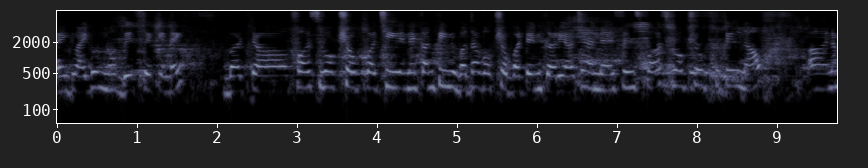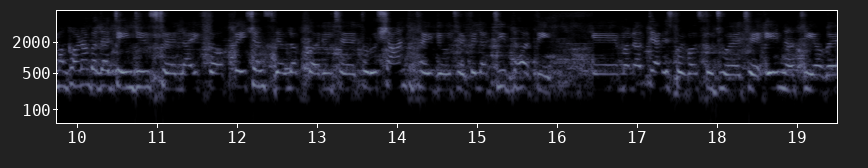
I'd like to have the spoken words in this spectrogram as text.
આઈ ડોન્ટ નો બેસ છે કે નહીં. બટ ફર્સ્ટ વર્કશોપ પછી એને કન્ટિન્યુ બધા વર્કશોપ અટેન્ડ કર્યા છે. અને since first workshop till now એનામાં ઘણા બધા ચેન્જીસ છે. લાઈક પેશન્સ ડેવલપ કરી છે. થોડો શાંત થઈ ગયો છે. પેલા જીદ હતી કે મને અત્યારે જ કોઈ વસ્તુ જોઈએ છે એ નથી હવે.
